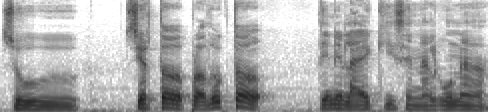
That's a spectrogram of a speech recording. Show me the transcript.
su cierto producto tiene la X en alguna.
